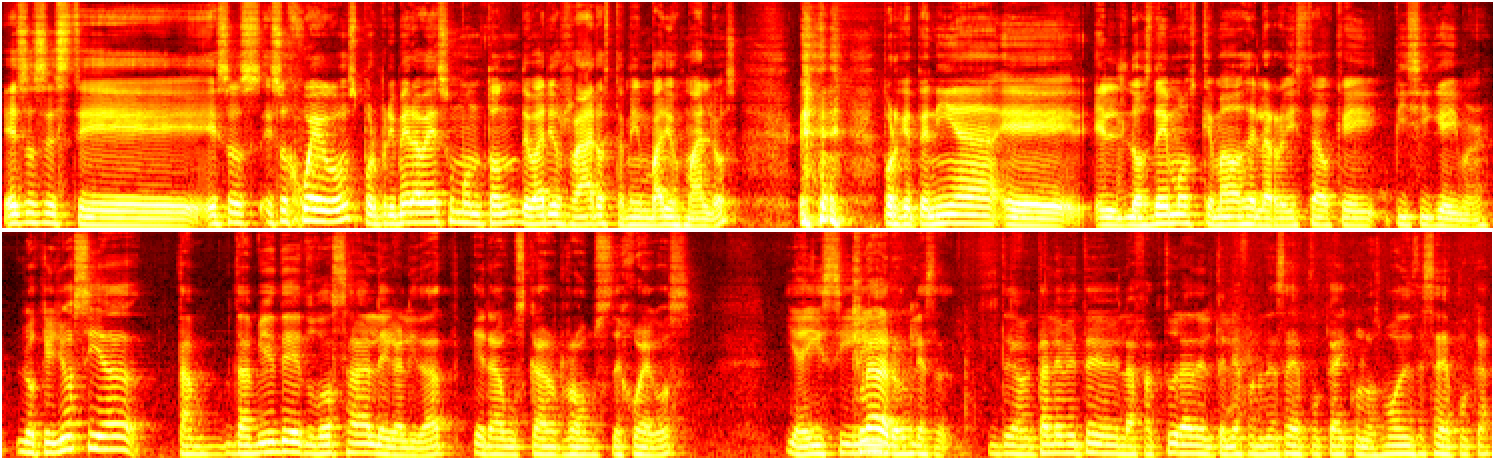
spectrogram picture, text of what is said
esos, este, esos, esos juegos. Por primera vez un montón de varios raros, también varios malos. Porque tenía eh, los demos quemados de la revista OK PC Gamer. Lo que yo hacía tam- también de dudosa legalidad era buscar ROMs de juegos. Y ahí sí, Claro. les- lamentablemente la factura del teléfono en esa época y con los modems de esa época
